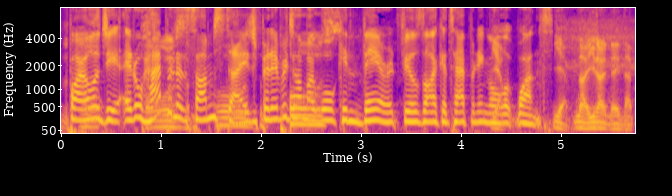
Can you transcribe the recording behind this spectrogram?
biology, it'll happen at some stage, but every time I walk in there, it feels like it's happening all Yeah. at once. Yeah, no, you don't need that.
